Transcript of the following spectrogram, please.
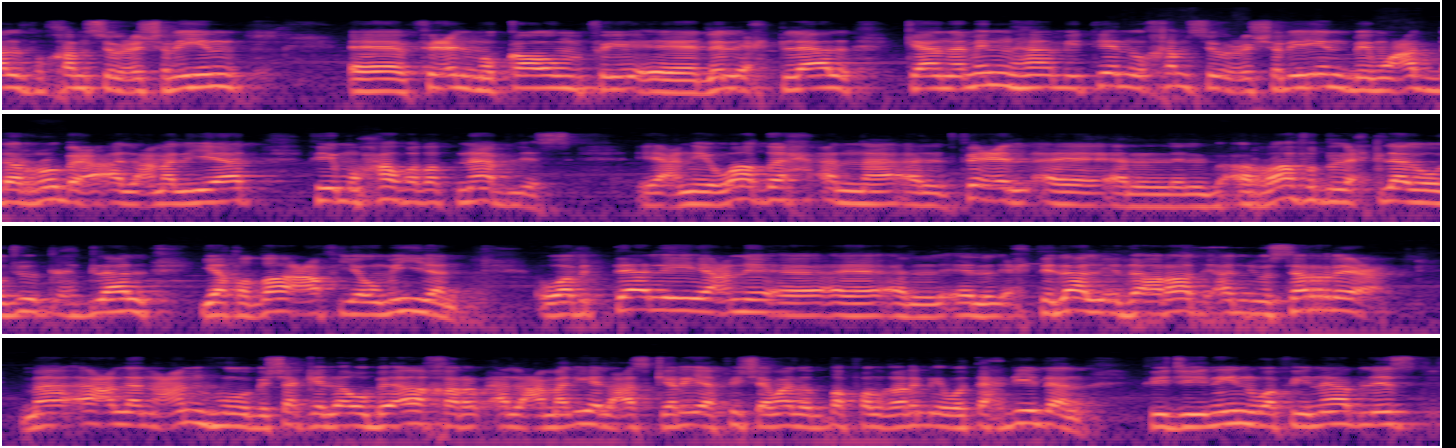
1025 آه، فعل مقاوم في آه، للاحتلال. كان منها 225 بمعدل ربع العمليات في محافظة نابلس. يعني واضح أن الفعل آه، الرافض للاحتلال ووجود الاحتلال يتضاعف يوميا. وبالتالي يعني الاحتلال إذا أراد أن يسرع ما أعلن عنه بشكل أو بآخر العملية العسكرية في شمال الضفة الغربية وتحديدا في جنين وفي نابلس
